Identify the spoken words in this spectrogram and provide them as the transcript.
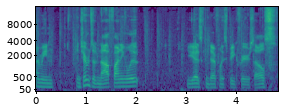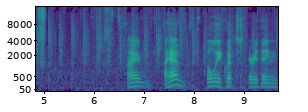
I mean, in terms of not finding loot, you guys can definitely speak for yourselves. I I have fully equipped everything,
